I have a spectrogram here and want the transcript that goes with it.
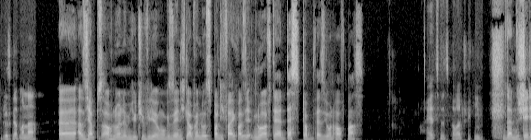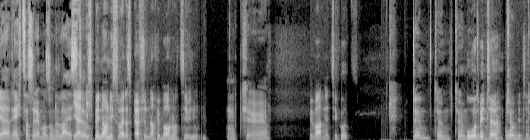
Ich das gerade mal nach. Äh, also ich habe es auch nur in einem YouTube-Video irgendwo gesehen. Ich glaube, wenn du Spotify quasi nur auf der Desktop-Version aufmachst, Jetzt wird's aber tricky. dann steht ja rechts, hast du ja immer so eine Leiste. Ja, ich bin noch nicht so weit, das öffnet noch, wir brauchen noch 10 Minuten. okay. Wir warten jetzt hier kurz. Dim, dim, dim, Ruhe bitte, Ruhe bitte.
